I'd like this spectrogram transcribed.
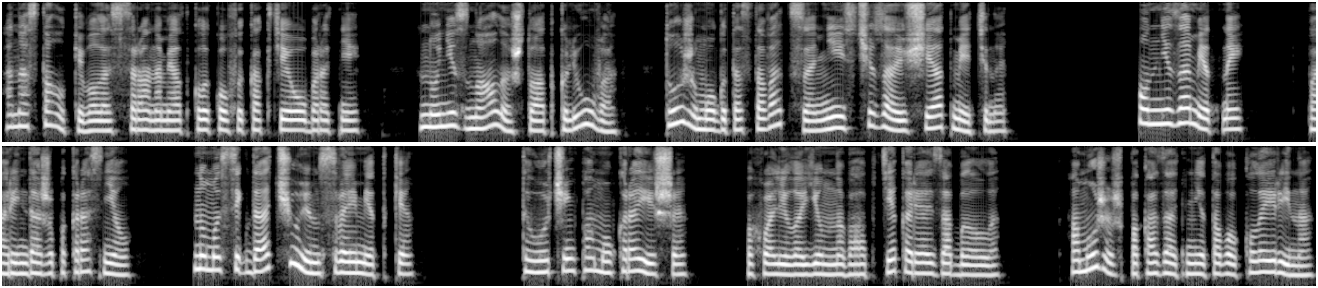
Она сталкивалась с ранами от клыков и когтей оборотней, но не знала, что от клюва тоже могут оставаться неисчезающие отметины. «Он незаметный», — парень даже покраснел, «но мы всегда чуем свои метки». «Ты очень помог Раише», — похвалила юного аптекаря Изабелла. «А можешь показать мне того Клейрина?»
